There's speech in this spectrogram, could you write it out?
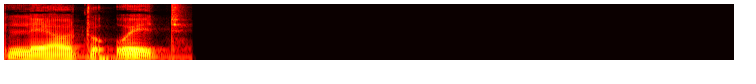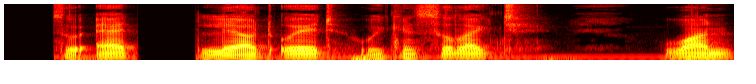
layout weight. So add layout weight we can select 1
